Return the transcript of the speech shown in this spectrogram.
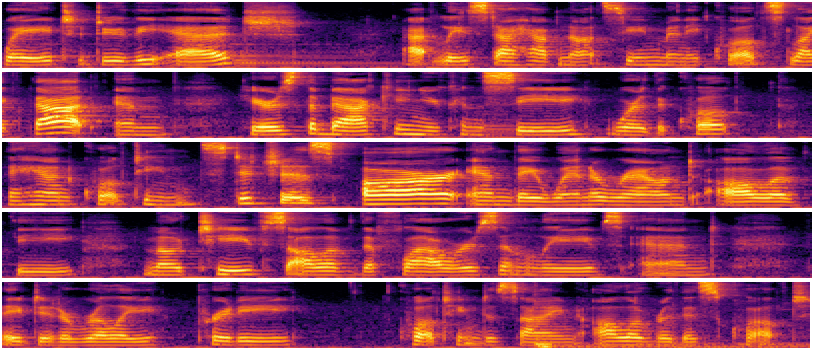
way to do the edge. At least I have not seen many quilts like that. And here's the backing. You can see where the quilt, the hand quilting stitches are and they went around all of the motifs, all of the flowers and leaves, and they did a really pretty quilting design all over this quilt.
